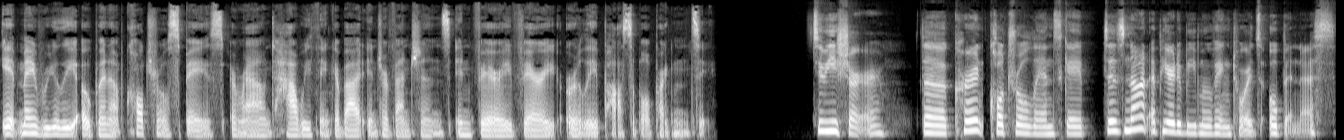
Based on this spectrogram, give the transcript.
it may really open up cultural space around how we think about interventions in very, very early possible pregnancy. To be sure, the current cultural landscape does not appear to be moving towards openness.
